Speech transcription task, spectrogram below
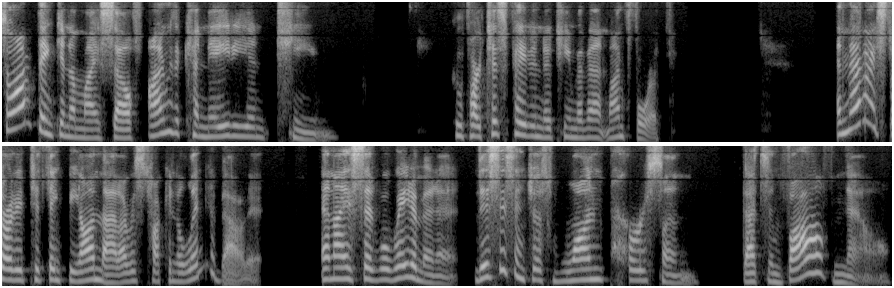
So I'm thinking to myself, I'm the Canadian team who participated in a team event, and I'm fourth. And then I started to think beyond that. I was talking to Linda about it. And I said, well, wait a minute. This isn't just one person that's involved now.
